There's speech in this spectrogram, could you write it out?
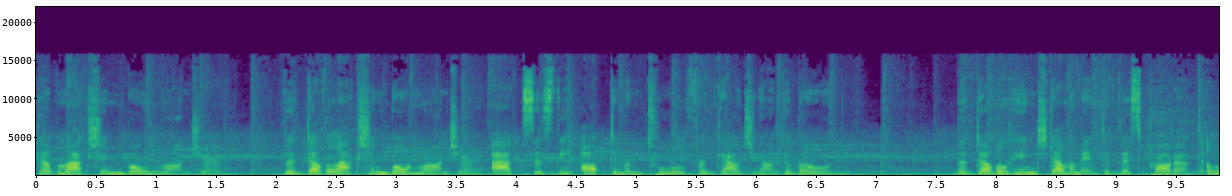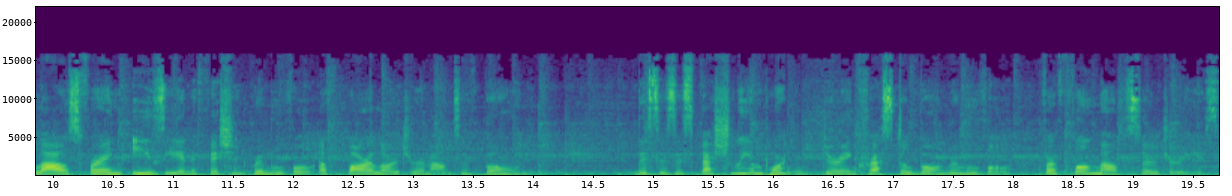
Double Action Bone Rongeur The Double Action Bone Rongeur acts as the optimum tool for gouging out the bone. The double hinged element of this product allows for an easy and efficient removal of far larger amounts of bone. This is especially important during crestal bone removal for full mouth surgeries,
